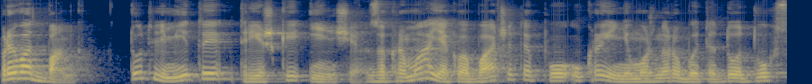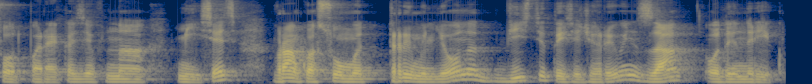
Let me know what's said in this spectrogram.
Приватбанк. Тут ліміти трішки інші. Зокрема, як ви бачите, по Україні можна робити до 200 переказів на місяць в рамках суми 3 мільйона 200 тисяч гривень за один рік.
